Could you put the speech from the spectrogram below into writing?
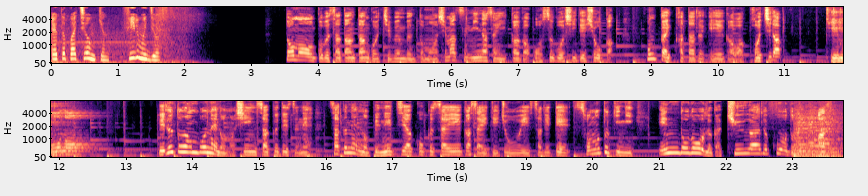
Это Потемкин. Фильм идет. どうも、ご無沙汰単語一文文と申します。皆さんいかがお過ごしでしょうか今回語る映画はこちら。獣。ベルトラン・ボネロの新作ですね。昨年のベネツィア国際映画祭で上映されて、その時にエンドロールが QR コードである。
